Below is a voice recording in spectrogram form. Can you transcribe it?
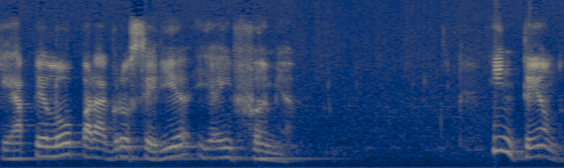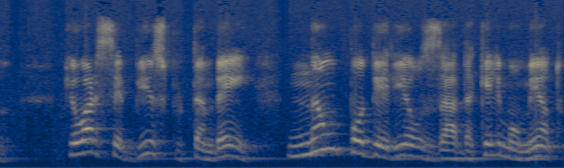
que apelou para a grosseria e a infâmia. Entendo que o arcebispo também não poderia usar daquele momento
